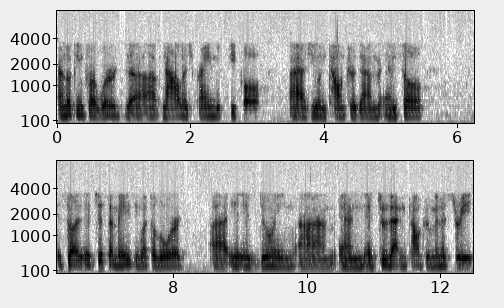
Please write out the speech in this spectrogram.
and looking for words uh, of knowledge, praying with people as you encounter them. And so so it's just amazing what the Lord uh, is doing, um, and, and through that encounter ministry,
